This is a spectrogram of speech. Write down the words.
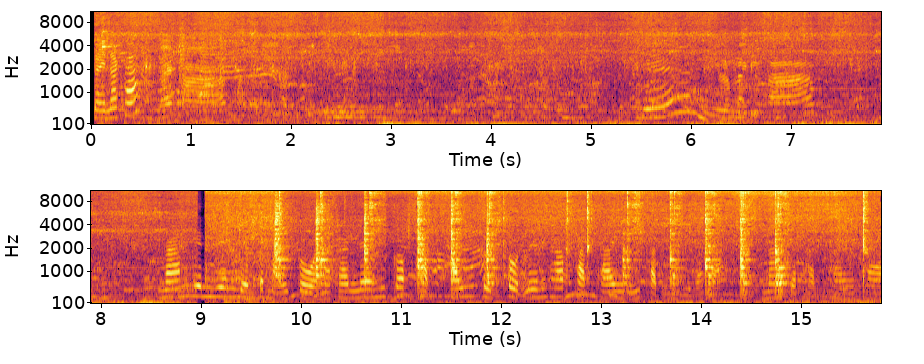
ไหนนะคะได้ค่ะ น้ำเย็นๆเหมือนสมัยก่อนนะคะ แล้วนี่ก็ผัดไทยสดๆเลยนะคะ ผัดไทยหรือผัดหมี่นะคะ น่าจะผัดไทยค่ะ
